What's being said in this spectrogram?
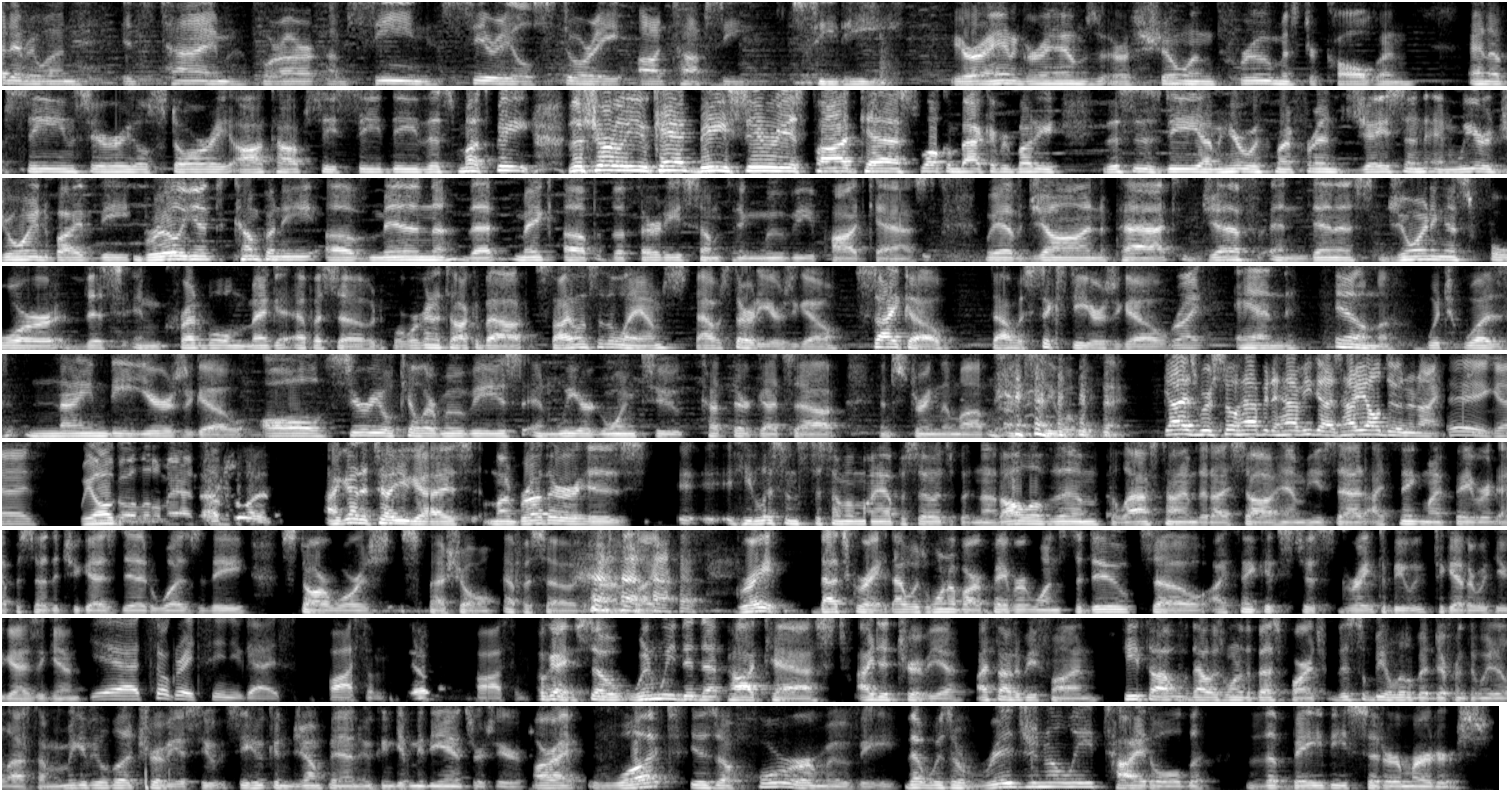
Right, everyone, it's time for our obscene serial story autopsy CD. Your anagrams are showing through, Mr. Colvin. An obscene serial story autopsy CD. This must be the Surely You Can't Be Serious podcast. Welcome back, everybody. This is D. I'm here with my friend Jason, and we are joined by the brilliant company of men that make up the 30 something movie podcast. We have John, Pat, Jeff, and Dennis joining us for this incredible mega episode where we're going to talk about Silence of the Lambs. That was 30 years ago. Psycho. That was 60 years ago. Right. And M, which was 90 years ago. All serial killer movies, and we are going to cut their guts out and string them up and see what we think. Guys, we're so happy to have you guys. How y'all doing tonight? Hey guys, we all go a little mad. sometimes. Excellent. I got to tell you guys, my brother is i- i- he listens to some of my episodes, but not all of them. The last time that I saw him, he said, I think my favorite episode that you guys did was the Star Wars special episode. And I was like, great. That's great. That was one of our favorite ones to do. So I think it's just great to be together with you guys again. Yeah, it's so great seeing you guys. Awesome. Yep. Awesome. Okay, so when we did that podcast, I did trivia. I thought it'd be fun. He thought that was one of the best parts. This will be a little bit different than we did last time. I'm gonna give you a little bit of trivia, see, see who can jump in, who can give me the answers here. All right, what is a horror movie that was originally titled The Babysitter Murders?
